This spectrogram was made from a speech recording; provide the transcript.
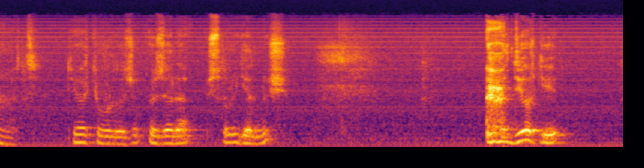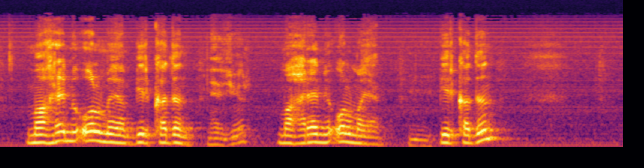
Evet. Diyor ki burada hocam özele bir soru gelmiş. diyor ki mahremi olmayan bir kadın Ne diyor? mahremi olmayan Hmm. bir kadın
